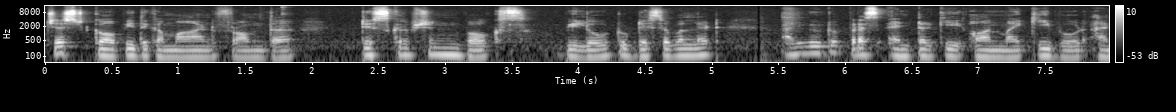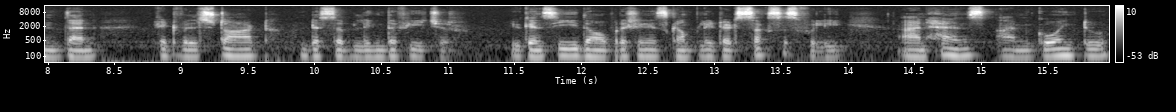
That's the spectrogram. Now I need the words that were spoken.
just copy the command from the description box below to disable it I'm going to press enter key on my keyboard and then it will start disabling the feature. You can see the operation is completed successfully and hence I'm going to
